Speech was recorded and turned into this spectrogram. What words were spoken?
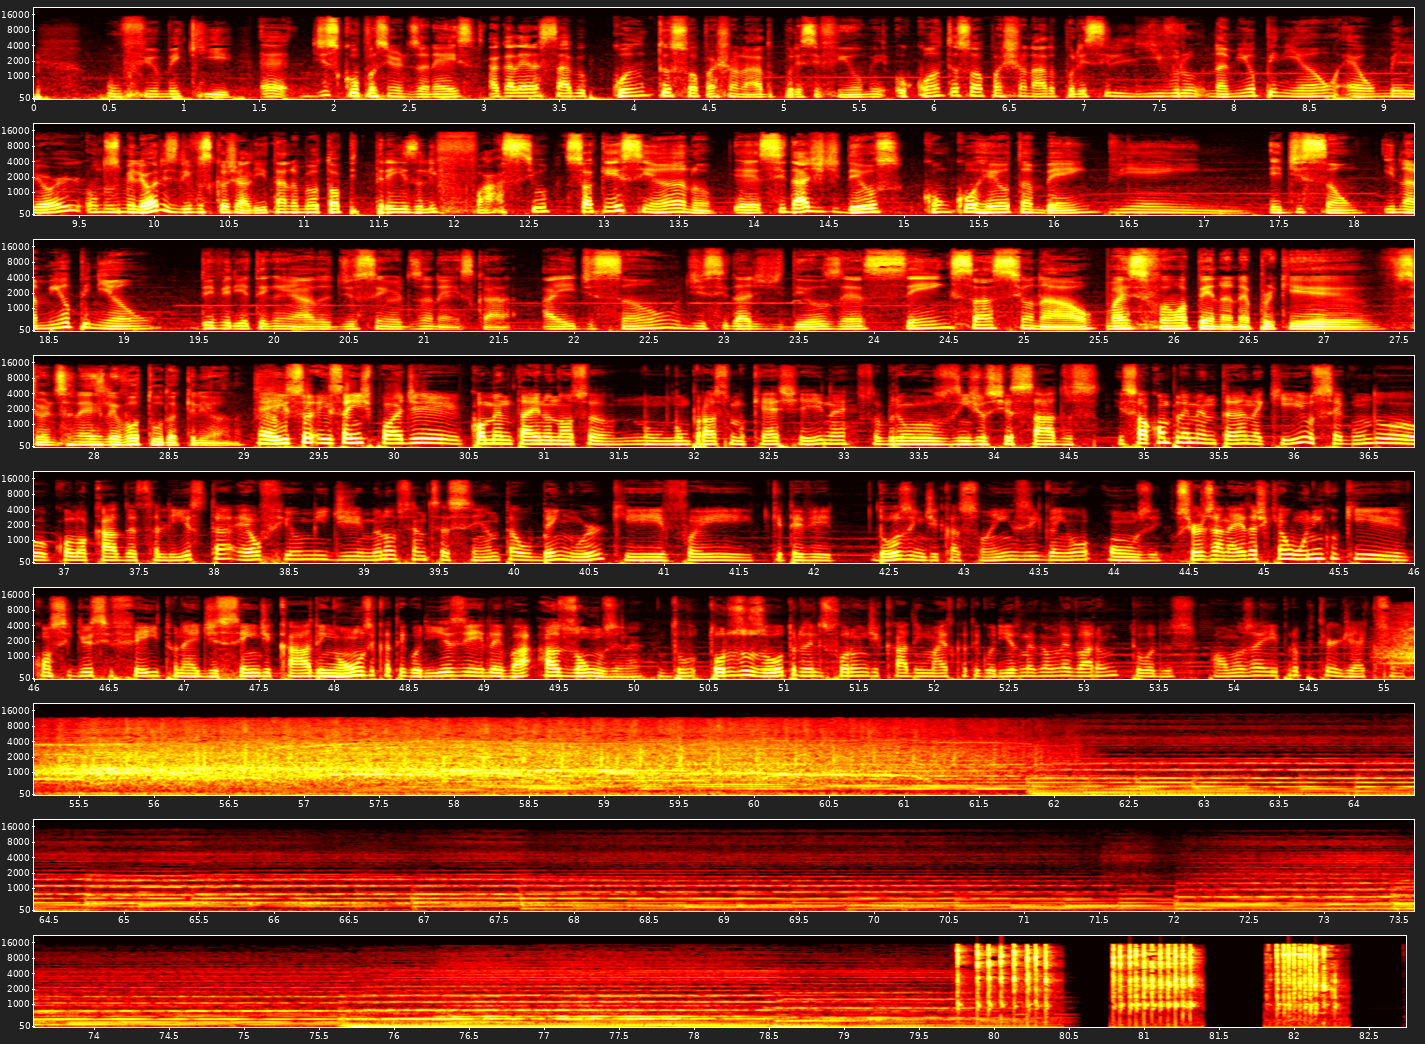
um filme que é, desculpa, Senhor dos Anéis, a galera sabe o quanto eu sou apaixonado por esse filme, o quanto eu sou apaixonado por esse livro, na minha opinião, é o melhor, um dos melhores livros que eu já li, tá no meu top 3 ali fácil. Só que esse ano, é, Cidade de Deus concorreu também em edição e na minha opinião, deveria ter ganhado de O Senhor dos Anéis, cara. A edição de Cidade de Deus é sensacional, mas foi uma pena, né? Porque O Senhor dos Anéis levou tudo aquele ano. É, isso, isso a gente pode comentar aí no nosso, num, num próximo cast aí, né, sobre os injustiçados. E só complementando aqui, o segundo colocado dessa lista é o filme de 1960, o Ben-Hur, que foi, que teve 12 indicações e ganhou 11. O Senhor dos Anéis acho que é o único que conseguiu esse feito, né, de ser indicado em 11 categorias e levar as 11, né. Do- todos os outros eles foram indicados em mais categorias, mas não levaram em todas. Palmas aí pro Peter Jackson.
